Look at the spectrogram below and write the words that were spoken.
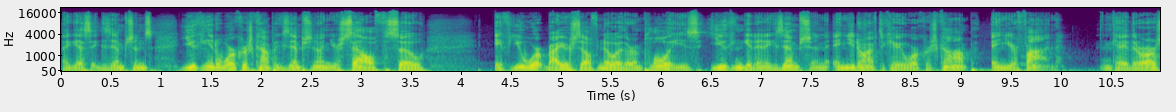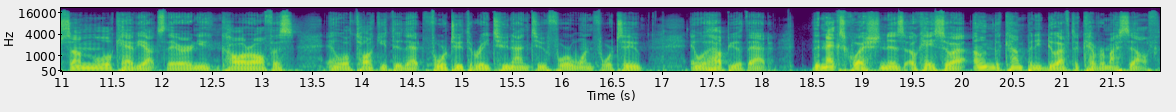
I guess, exemptions. You can get a workers' comp exemption on yourself. So if you work by yourself, no other employees, you can get an exemption and you don't have to carry workers' comp and you're fine. Okay, there are some little caveats there, and you can call our office and we'll talk you through that 423 292 4142 and we'll help you with that. The next question is okay, so I own the company. Do I have to cover myself?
